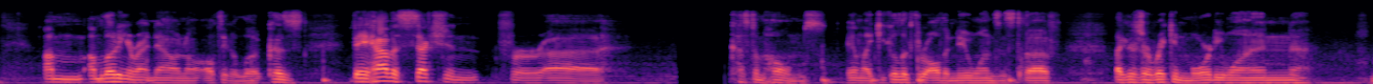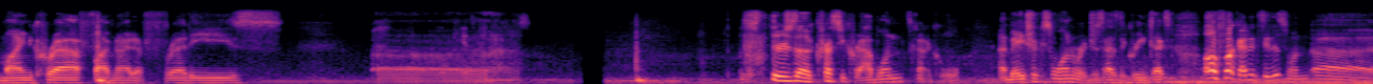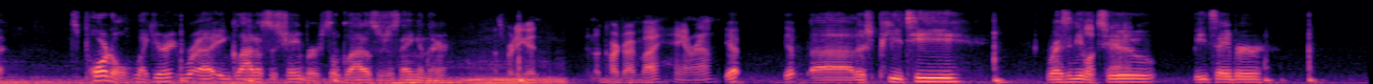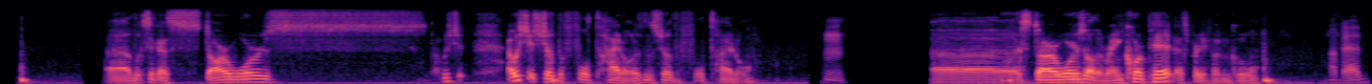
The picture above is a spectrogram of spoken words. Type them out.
I'm I'm loading it right now, and I'll, I'll take a look because they have a section for uh, custom homes, and like you could look through all the new ones and stuff. Like there's a Rick and Morty one, Minecraft, Five Night at Freddy's. Uh, there's a Krusty Krab one. It's kind of cool. A Matrix one where it just has the green text. Oh fuck, I didn't see this one. Uh, it's Portal. Like you're uh, in GLaDOS's chamber, so GLaDOS is just hanging there. That's pretty good. The car driving by, hanging around. Yep. Yep. Uh, there's PT, Resident Evil 2, Beat Saber. Uh, looks like a Star Wars. I wish it. I wish it showed the full title. It doesn't show the full title. Hmm. Uh, Star Wars. Oh, the Rancor Pit. That's pretty fucking cool. Not bad.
